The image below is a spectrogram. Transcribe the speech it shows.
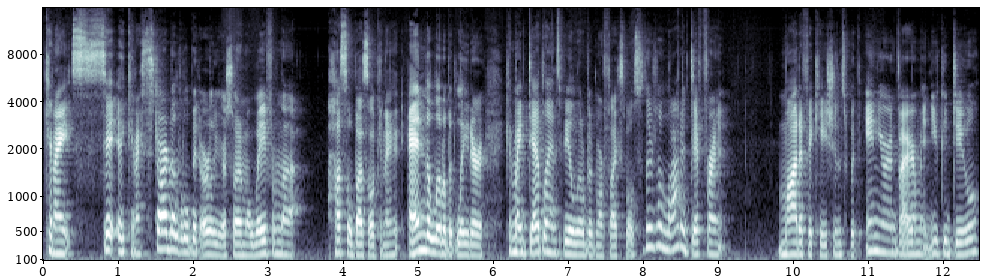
Can I sit uh, can I start a little bit earlier so I'm away from the hustle bustle? Can I end a little bit later? Can my deadlines be a little bit more flexible? So there's a lot of different modifications within your environment you could do.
